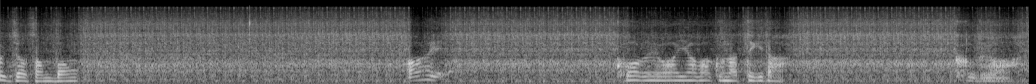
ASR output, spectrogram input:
はいじゃあ3番。あれ。これはやばくなってきた。これは。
